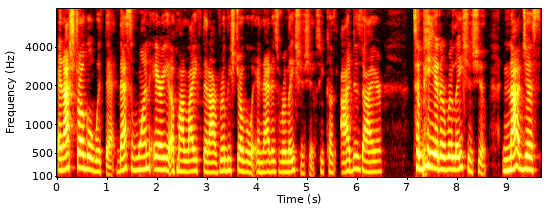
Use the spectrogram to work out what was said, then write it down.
and I struggle with that. That's one area of my life that I really struggle with, and that is relationships because I desire to be in a relationship, not just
